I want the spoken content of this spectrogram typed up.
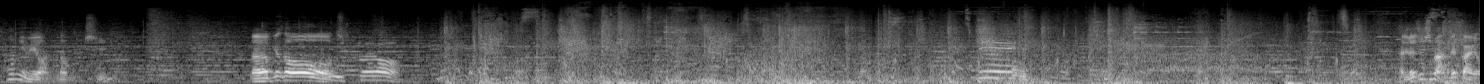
피선이 왜 안 남지? 나 여기서 여기 있어요. 예! 알려주시면 안 될까요?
